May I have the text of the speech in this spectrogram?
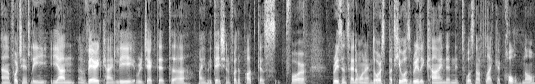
unfortunately, Jan very kindly rejected uh, my invitation for the podcast for reasons I don't want to endorse, but he was really kind and it was not like a cold no.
